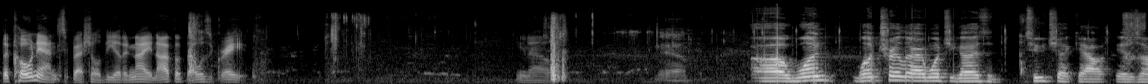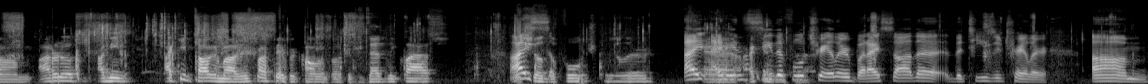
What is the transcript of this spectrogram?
the Conan special the other night, and I thought that was great. You know. Yeah. Uh, one one trailer I want you guys to, to check out is um I don't know if, I mean I keep talking about it. It's my favorite comic book. It's Deadly Class. They I showed saw- the full trailer. I, I didn't I see the full trailer, but I saw the the teaser trailer. Um,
